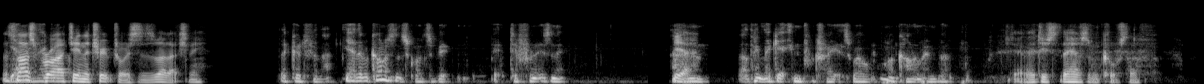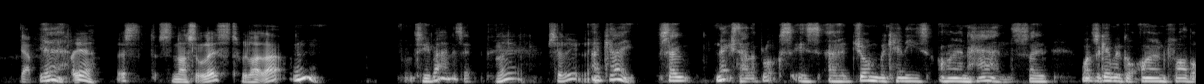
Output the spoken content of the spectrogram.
There's Yeah, nice variety in the troop choices as well, actually. They're good for that. Yeah, the reconnaissance squad's a bit bit different, isn't it? Yeah. Um, I think they get infiltrate as well. I can't remember. Yeah, they do. They have some cool stuff. Yeah. But yeah, that's, that's a nice little list. We like that. Mm. Not too bad, is it? Yeah, absolutely. Okay. So next out of the blocks is uh, John McKenny's Iron Hands. So once again, we've got Iron Father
